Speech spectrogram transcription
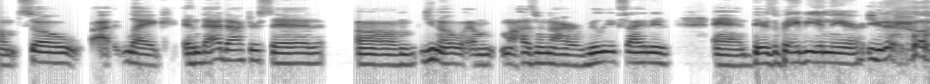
Um, so I like, and that doctor said, um, you know, um, my husband and I are really excited and there's a baby in there, you know,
